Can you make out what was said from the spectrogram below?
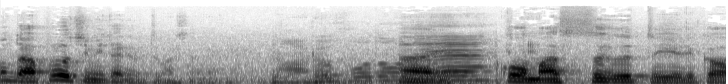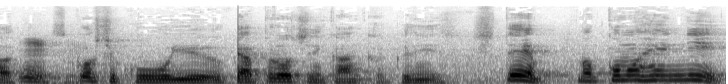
本当アプローチみたいに打ってましたね。なるほどね、はい、こうまっすぐというよりかは、うん少しこういうアプローチに感覚にして、まあ、この辺に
